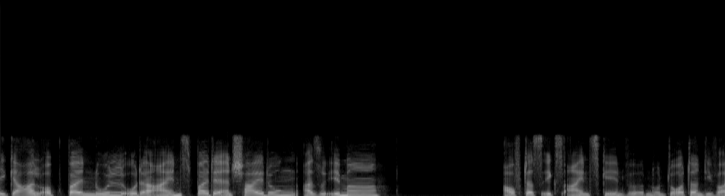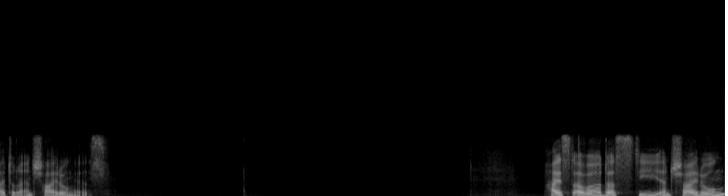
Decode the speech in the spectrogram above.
egal ob bei 0 oder 1 bei der Entscheidung, also immer auf das x1 gehen würden und dort dann die weitere Entscheidung ist. Heißt aber, dass die Entscheidung,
